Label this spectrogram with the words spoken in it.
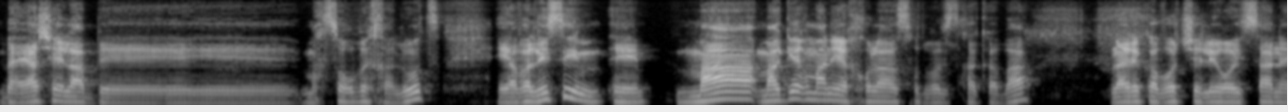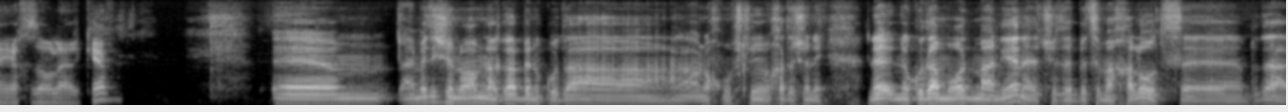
הבעיה שלה במחסור בחלוץ, אבל ניסים, מה, מה גרמניה יכולה לעשות במשחק הבא? אולי לקוות שלירוי סאנה יחזור להרכב? אמ, האמת היא שנועם נגע בנקודה, אנחנו משלימים אחד לשני, נקודה מאוד מעניינת שזה בעצם החלוץ, אה, אתה יודע,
